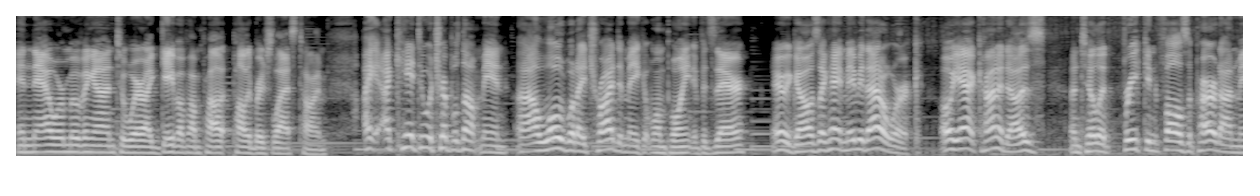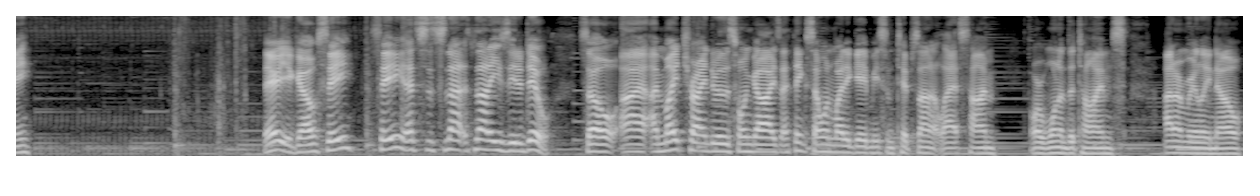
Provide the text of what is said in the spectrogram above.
And now we're moving on to where I gave up on Poly Polybridge last time. I, I can't do a triple dump, man. I'll load what I tried to make at one point if it's there. There we go. I was like, hey, maybe that'll work. Oh yeah, it kind of does. Until it freaking falls apart on me. There you go. See? See? That's it's not it's not easy to do. So I, I might try and do this one, guys. I think someone might have gave me some tips on it last time. Or one of the times. I don't really know.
